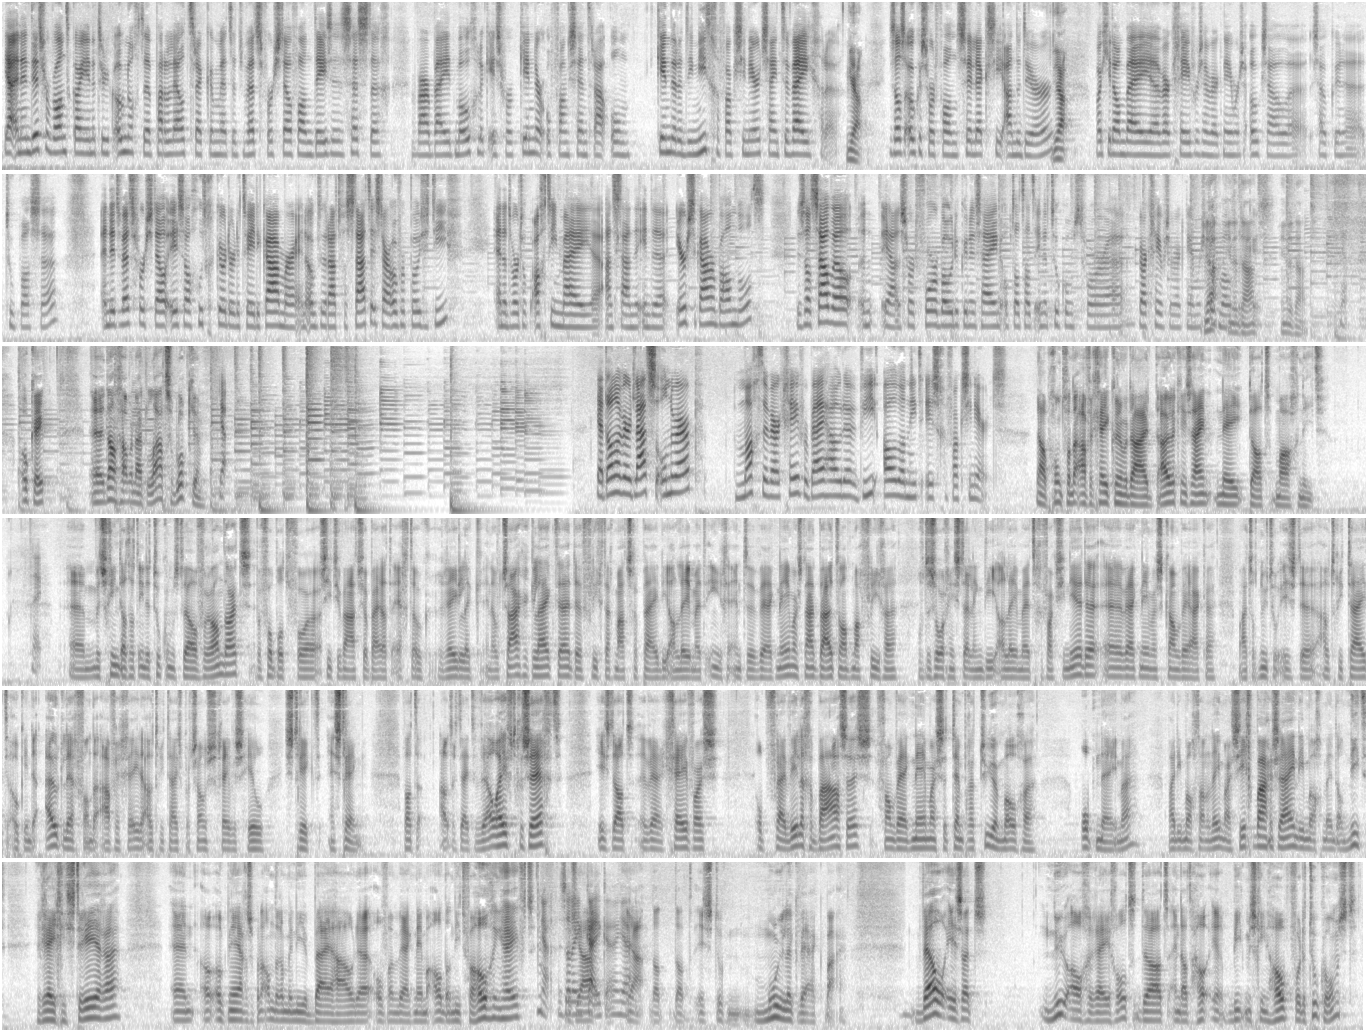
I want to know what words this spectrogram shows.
Ja, en in dit verband kan je natuurlijk ook nog de parallel trekken met het wetsvoorstel van D66, waarbij het mogelijk is voor kinderopvangcentra om kinderen die niet gevaccineerd zijn te weigeren. Ja, Dus dat is ook een soort van selectie aan de deur, ja, wat je dan bij eh, werkgevers en werknemers ook zou, eh, zou kunnen toepassen. En dit wetsvoorstel is al goedgekeurd door de Tweede Kamer en ook de Raad van State is daarover positief. En het wordt op 18 mei eh, aanstaande in de Eerste Kamer behandeld. Dus dat zou wel een, ja, een soort voorbode kunnen zijn op dat dat in de toekomst voor eh, werkgevers en werknemers ja ook mogelijk inderdaad. is. inderdaad. Ja. Oké, eh, dan gaan we naar het laatste blokje. Ja, dan alweer het laatste onderwerp. Mag de werkgever bijhouden wie al dan niet is gevaccineerd? Nou, op grond van de AVG kunnen we daar duidelijk in zijn. Nee, dat mag niet. Nee. Eh, misschien dat dat in de toekomst wel verandert. Bijvoorbeeld voor situaties waarbij dat echt ook redelijk en noodzakelijk lijkt. Hè. De vliegtuigmaatschappij die alleen met ingeënte werknemers naar het buitenland mag vliegen. Of de zorginstelling die alleen met gevaccineerde eh, werknemers kan werken. Maar tot nu toe is de autoriteit ook in de uitleg van de AVG, de autoriteitspersoonsgegevens, heel strikt en streng. Wat de autoriteit wel heeft gezegd, is dat werkgevers op vrijwillige basis van werknemers de temperatuur mogen opnemen. Maar die mag dan alleen maar zichtbaar zijn. Die mag men dan niet registreren. En ook nergens op een andere manier bijhouden of een werknemer al dan niet verhoging heeft. Ja, dus alleen ja, kijken. Ja. Ja, dat, dat is natuurlijk moeilijk werkbaar. Wel is het nu al geregeld dat, en dat eh, biedt misschien hoop voor de toekomst,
